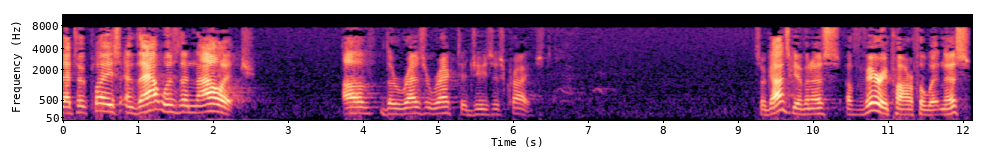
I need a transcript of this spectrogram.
that took place, and that was the knowledge of the resurrected Jesus Christ. So God's given us a very powerful witness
